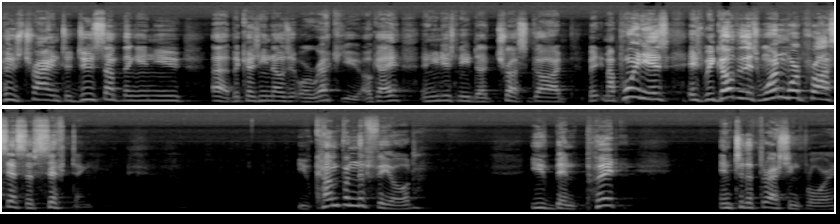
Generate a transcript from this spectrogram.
who's trying to do something in you uh, because he knows it will wreck you, okay? And you just need to trust God. But my point is, is we go through this one more process of sifting. You come from the field, you've been put into the threshing floor,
